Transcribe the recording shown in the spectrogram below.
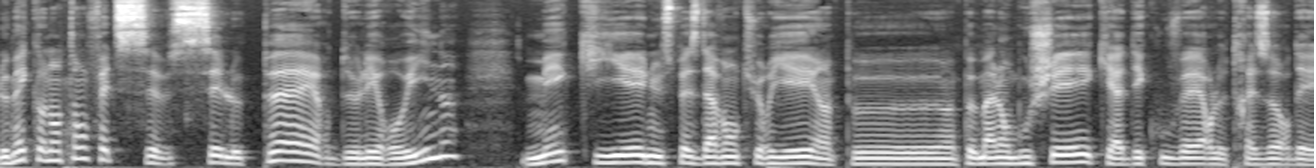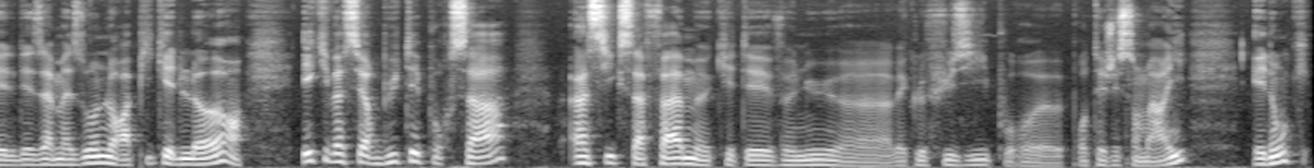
Le mec qu'on entend, en fait, c'est, c'est le père de l'héroïne, mais qui est une espèce d'aventurier un peu, un peu mal embouché, qui a découvert le trésor des, des Amazones, leur a piqué de l'or, et qui va se faire buter pour ça, ainsi que sa femme qui était venue euh, avec le fusil pour euh, protéger son mari. Et donc,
